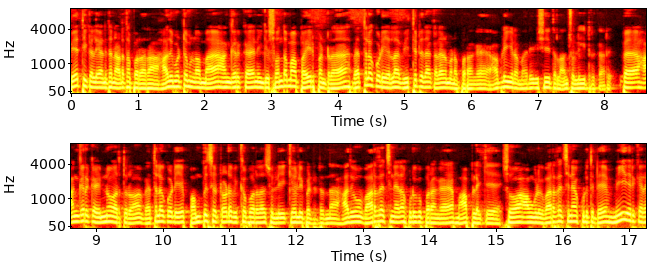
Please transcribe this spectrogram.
பேத்தி கல்யாணத்தை நடத்த போகிறாராம் அது மட்டும் இல்லாமல் அங்கே இருக்க நீங்கள் சொந்தமாக பயிர் பண்ணுற வெத்தலை கொடியெல்லாம் வித்துட்டு தான் கல்யாணம் பண்ண போகிறாங்க அப்படிங்கிற மாதிரி விஷயத்தெல்லாம் சொல்லிக்கிட்டு இருக்காரு. இப்போ அங்கே இருக்க இன்னொருத்தரும் வெத்தலை கொடியை பம்பு செட்டோட விற்க போகிறதா சொல்லி கேள்விப்பட்டுட்டு இருந்தேன் அதுவும் வரதட்சணை தான் கொடுக்க போகிறாங்க மாப்பிள்ளைக்கு. ஸோ அவங்களுக்கு வரதட்சணையாக கொடுத்துட்டு மீதி இருக்கிற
